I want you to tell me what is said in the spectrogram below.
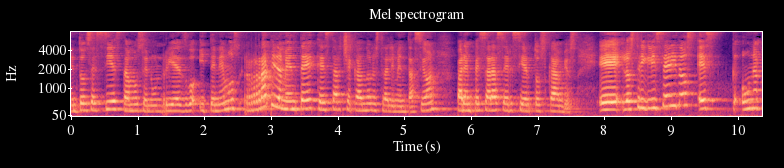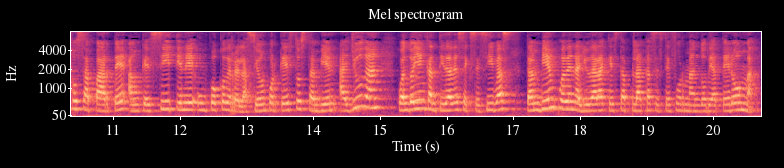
entonces sí estamos en un riesgo y tenemos rápidamente que estar checando nuestra alimentación para empezar a hacer ciertos cambios. Eh, los triglicéridos es una cosa aparte, aunque sí tiene un poco de relación, porque estos también ayudan cuando hay en cantidades excesivas, también pueden ayudar a que esta placa se esté formando de ateroma.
